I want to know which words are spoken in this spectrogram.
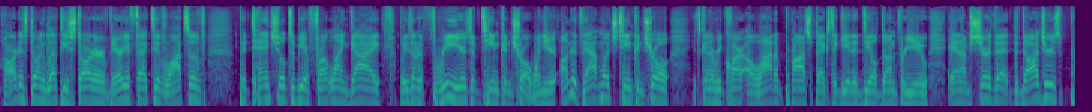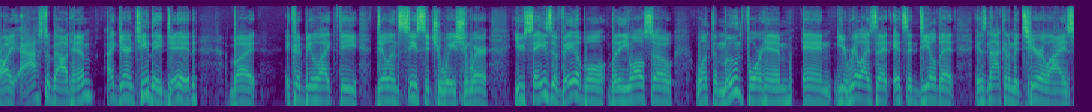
hardest throwing lefty starter, very effective, lots of potential to be a frontline guy, but he's under three years of team control. When you're under that much team control, it's going to require a lot of prospects to get a deal done for you. And I'm sure that the Dodgers probably asked about him. I guarantee they did, but it could be like the Dylan Cease situation where you say he's available, but then you also want the moon for him, and you realize that it's a deal that is not going to materialize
